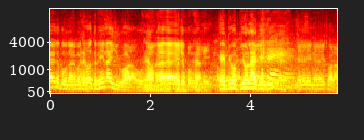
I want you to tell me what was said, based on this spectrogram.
အဲ့လိုပုံစံလေးပေါ့ကျွန်တော်သတင်းလိုက်ယူရတာဟုတ်နော်အဲအဲအဲ့လိုပုံစံလေးကဲပြောပြောလိုက်ပြီနည်းနည်းလေးနည်းနည်းလေးထွက်လာ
